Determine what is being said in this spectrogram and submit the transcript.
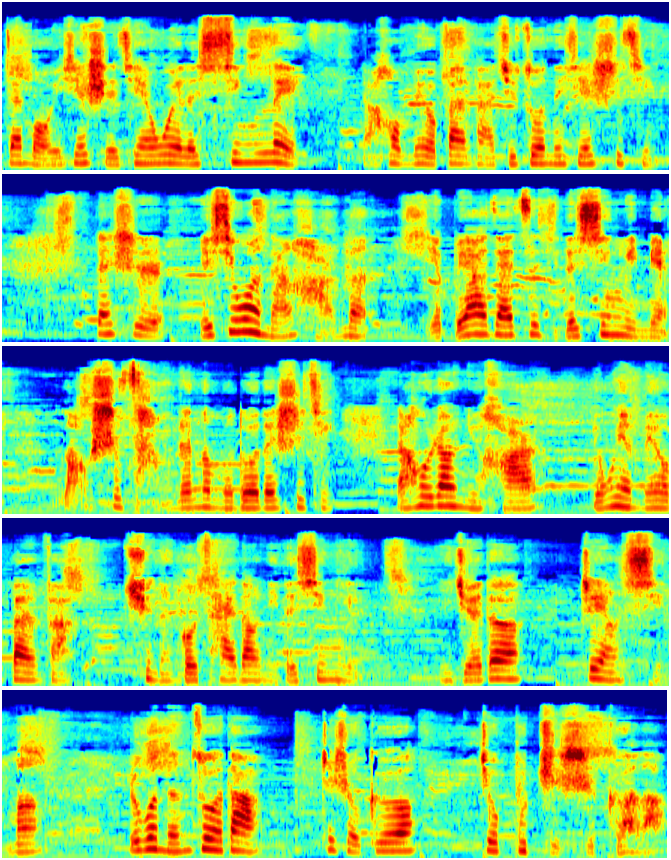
在某一些时间为了心累，然后没有办法去做那些事情。但是也希望男孩们也不要在自己的心里面老是藏着那么多的事情，然后让女孩永远没有办法去能够猜到你的心里。你觉得这样行吗？如果能做到，这首歌就不只是歌了。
